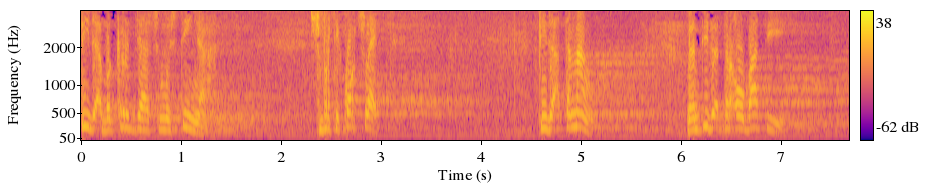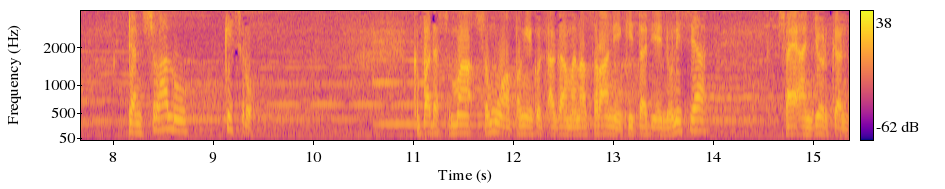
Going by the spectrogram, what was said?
Tidak bekerja semestinya. Seperti korslet. Tidak tenang dan tidak terobati dan selalu kisruh. Kepada semua, semua pengikut agama Nasrani kita di Indonesia saya anjurkan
